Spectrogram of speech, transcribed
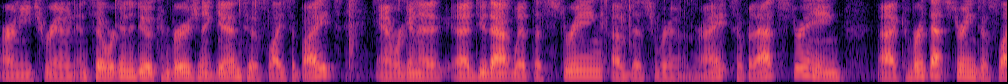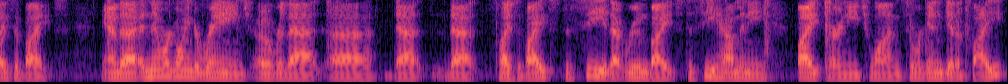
are in each rune. And so we're going to do a conversion again to a slice of bytes, and we're going to uh, do that with a string of this rune, right? So for that string, uh, convert that string to a slice of bytes. And, uh, and then we're going to range over that, uh, that, that slice of bytes to see, that rune bytes, to see how many bytes are in each one. So we're going to get a byte,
